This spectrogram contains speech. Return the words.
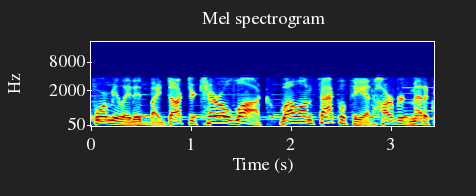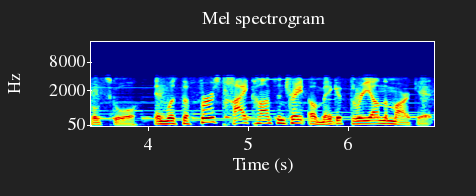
formulated by Dr. Carol Locke while on faculty at Harvard Medical School and was the first high concentrate omega 3 on the market.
